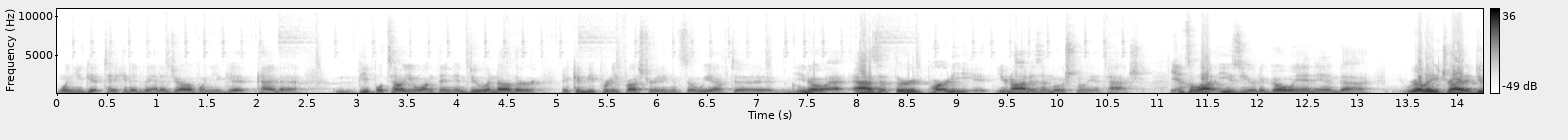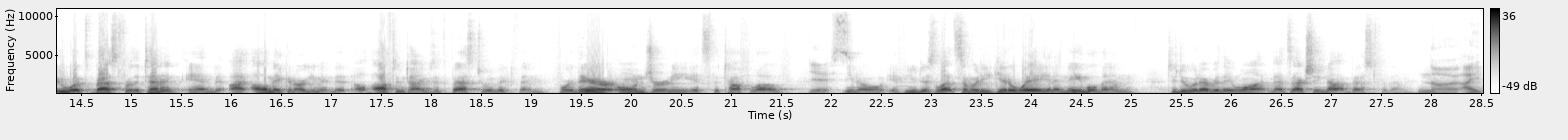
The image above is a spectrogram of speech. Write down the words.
when you get taken advantage of, when you get kind of people tell you one thing and do another, it can be pretty frustrating. And so we have to, you know, as a third party, you're not as emotionally attached. Yeah. It's a lot easier to go in and uh, really try to do what's best for the tenant. And I, I'll make an argument that oftentimes it's best to evict them for their own journey. It's the tough love. Yes. You know, if you just let somebody get away and enable them to do whatever they want, that's actually not best for them. No, I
